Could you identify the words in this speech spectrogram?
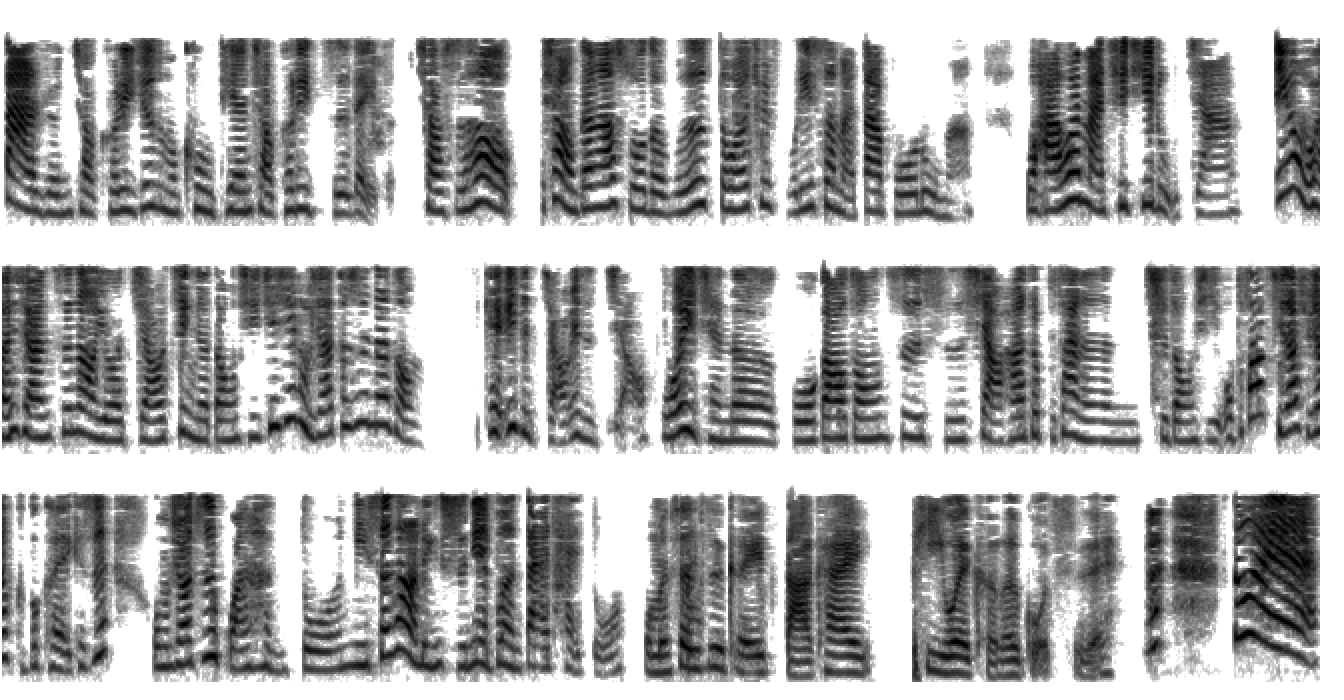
大人巧克力，就是什么苦甜巧克力之类的。小时候，像我刚刚说的，不是都会去福利社买大波露吗？我还会买七七乳加，因为我很喜欢吃那种有嚼劲的东西。七七乳加就是那种。可以一直嚼，一直嚼。我以前的国高中是私校，他就不太能吃东西。我不知道其他学校可不可以，可是我们学校就是管很多，你身上的零食你也不能带太多。我们甚至可以打开屁味可乐果吃，诶对，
